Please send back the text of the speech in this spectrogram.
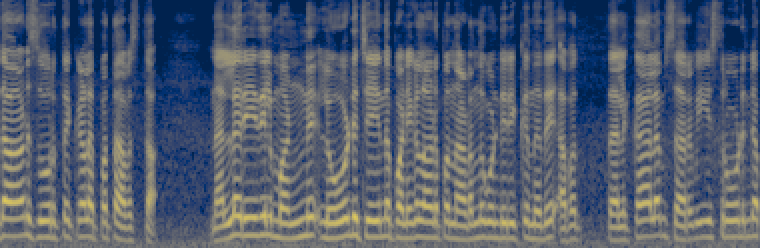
ഇതാണ് സുഹൃത്തുക്കളെ ഇപ്പോഴത്തെ അവസ്ഥ. നല്ല രീതിയിൽ മണ്ണ് ലോഡ് ചെയ്യുന്ന പണികളാണ് ഇപ്പോൾ നടന്നുകൊണ്ടിരിക്കുന്നത്. അപ്പോൾ തൽക്കാലം സർവീസ് റോഡിന്റെ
